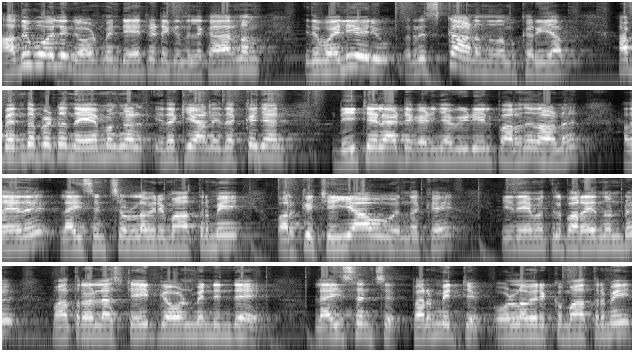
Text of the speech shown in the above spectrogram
അതുപോലും ഗവൺമെന്റ് ഏറ്റെടുക്കുന്നില്ല. കാരണം ഇത് വലിയൊരു റിസ്ക് ആണെന്ന് നമുക്കറിയാം. ആ ബന്ധപ്പെട്ട നിയമങ്ങൾ ഇതൊക്കെയാണ്. ഇതൊക്കെ ഞാൻ ഡീറ്റെയിൽ ആയിട്ട് കഴിഞ്ഞ വീഡിയോയിൽ പറഞ്ഞതാണ്. അതായത് ലൈസൻസ് ഉള്ളവർ മാത്രമേ വർക്ക് ചെയ്യാവൂ എന്നൊക്കെ ഈ നിയമത്തിൽ പറയുന്നുണ്ട്. മാത്രമല്ല സ്റ്റേറ്റ് ഗവൺമെന്റിന്റെ ലൈസൻസ് പെർമിറ്റ് ഉള്ളവർക്ക് മാത്രമേ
